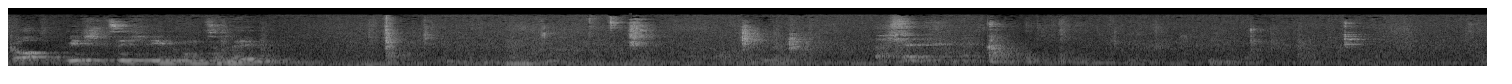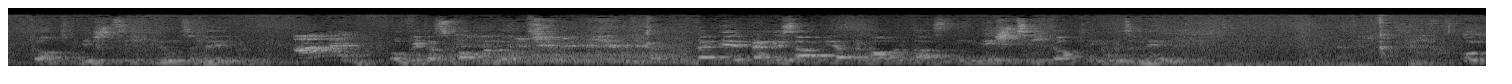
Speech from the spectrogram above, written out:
Gott mischt sich in unser Leben. Gott mischt sich in unser Leben. Amen. Ob wir das wollen. Und wenn wir, wenn wir sagen, ja, wir wollen das, dann mischt sich Gott in unser Leben. Und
